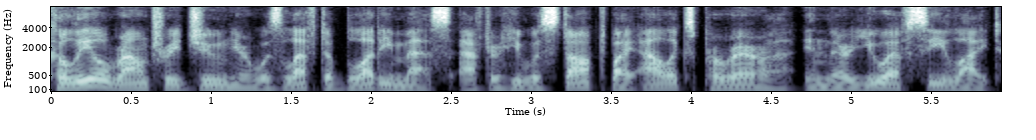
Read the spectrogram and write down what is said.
Khalil Rountree Jr. was left a bloody mess after he was stopped by Alex Pereira in their UFC light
